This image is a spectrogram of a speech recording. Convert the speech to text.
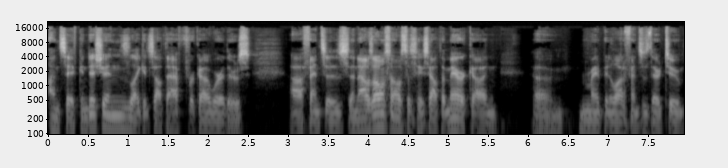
unsafe conditions like in South Africa where there's uh, fences and I was also also say South America and um, there might have been a lot of fences there too,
